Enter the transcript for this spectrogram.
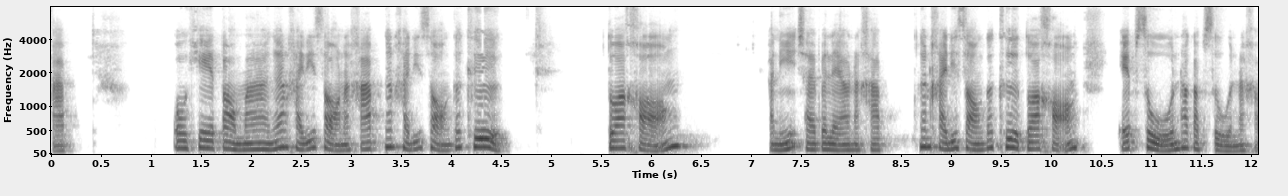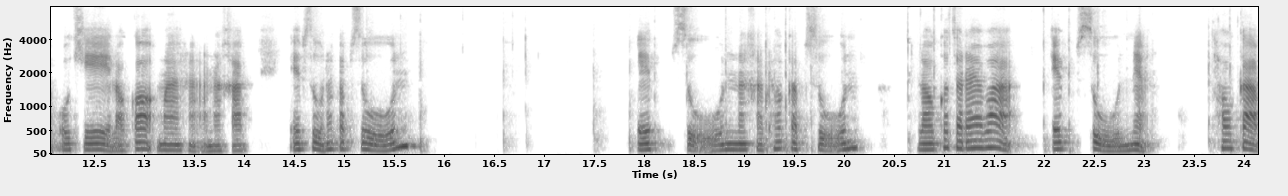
ครับ โอเค ต่อมาเงื่อนไขที่ 2 นะครับ เงื่อนไขที่ 2 ก็คือ ตัวของ อันนี้ใช้ไปแล้วนะครับ เงื่อนไขที่ 2 ก็คือตัวของ f 0เท่ากับ 0 นะครับ โอเค แล้วก็มาหานะครับ f 0เท่ากับ 0 f 0นะครับ เท่ากับ 0 เราก็จะได้ว่า f 0เนี่ย เท่ากับ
